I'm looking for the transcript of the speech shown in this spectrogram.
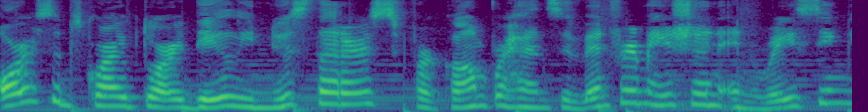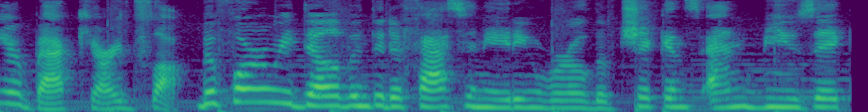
or subscribe to our daily newsletters for comprehensive information in raising your backyard flock. Before we delve into the fascinating world of chickens and music,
